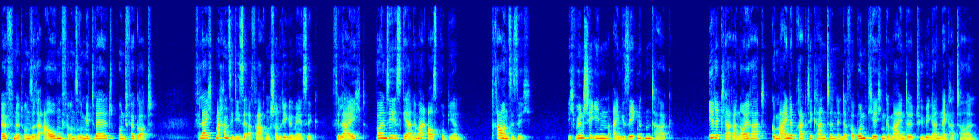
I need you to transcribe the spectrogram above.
öffnet unsere Augen für unsere Mitwelt und für Gott. Vielleicht machen Sie diese Erfahrung schon regelmäßig. Vielleicht wollen Sie es gerne mal ausprobieren. Trauen Sie sich. Ich wünsche Ihnen einen gesegneten Tag. Ihre Clara Neurath, Gemeindepraktikantin in der Verbundkirchengemeinde Tübinger Neckartal.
